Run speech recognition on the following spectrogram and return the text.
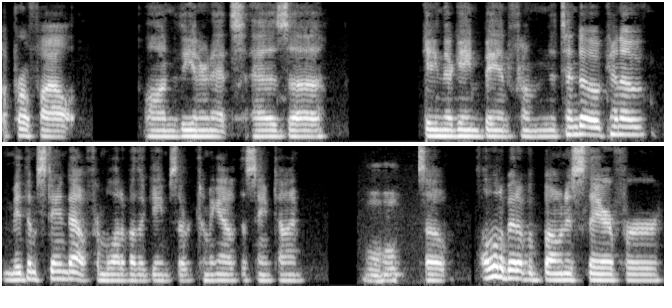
a profile on the internet as uh, getting their game banned from Nintendo kind of made them stand out from a lot of other games that were coming out at the same time. Mhm. So a little bit of a bonus there for,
